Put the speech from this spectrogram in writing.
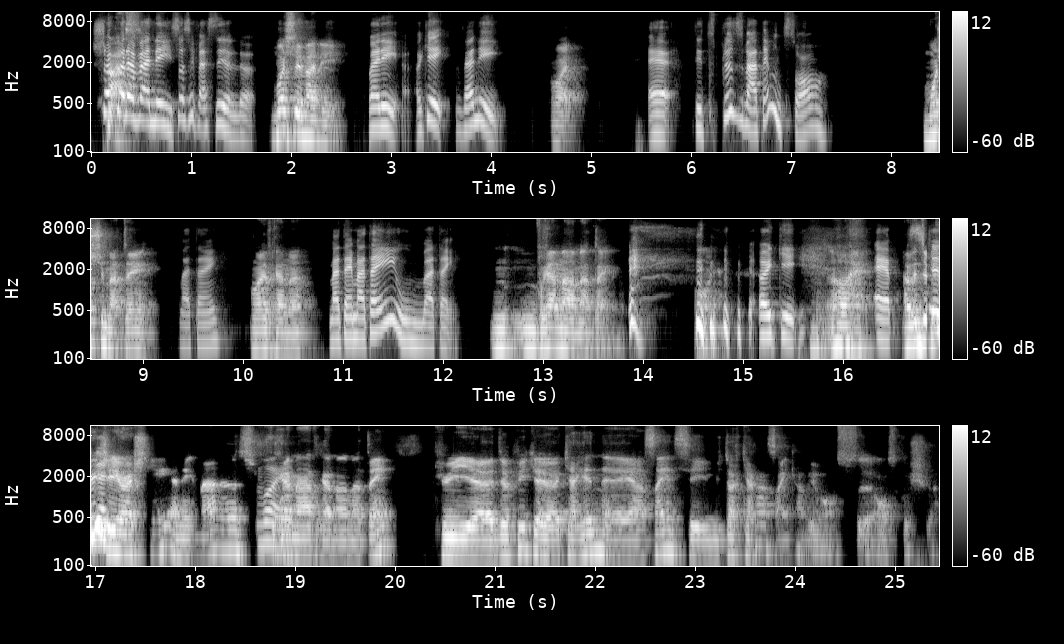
Chocolat vanille, ça, c'est facile. Là. Moi, c'est vanille. Vanille. OK, vanille. Ouais. Euh, T'es-tu plus du matin ou du soir? Moi, je suis matin. Matin. Ouais, vraiment. Matin, matin ou matin? vraiment matin. OK. Ouais. Euh, ah, depuis que j'ai un chien, honnêtement, je suis vraiment, vraiment matin. Puis euh, depuis que Karine est enceinte, c'est 8h45 environ, on se couche là.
